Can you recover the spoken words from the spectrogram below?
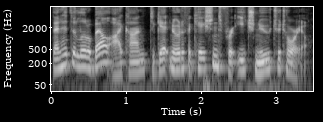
Then hit the little bell icon to get notifications for each new tutorial.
